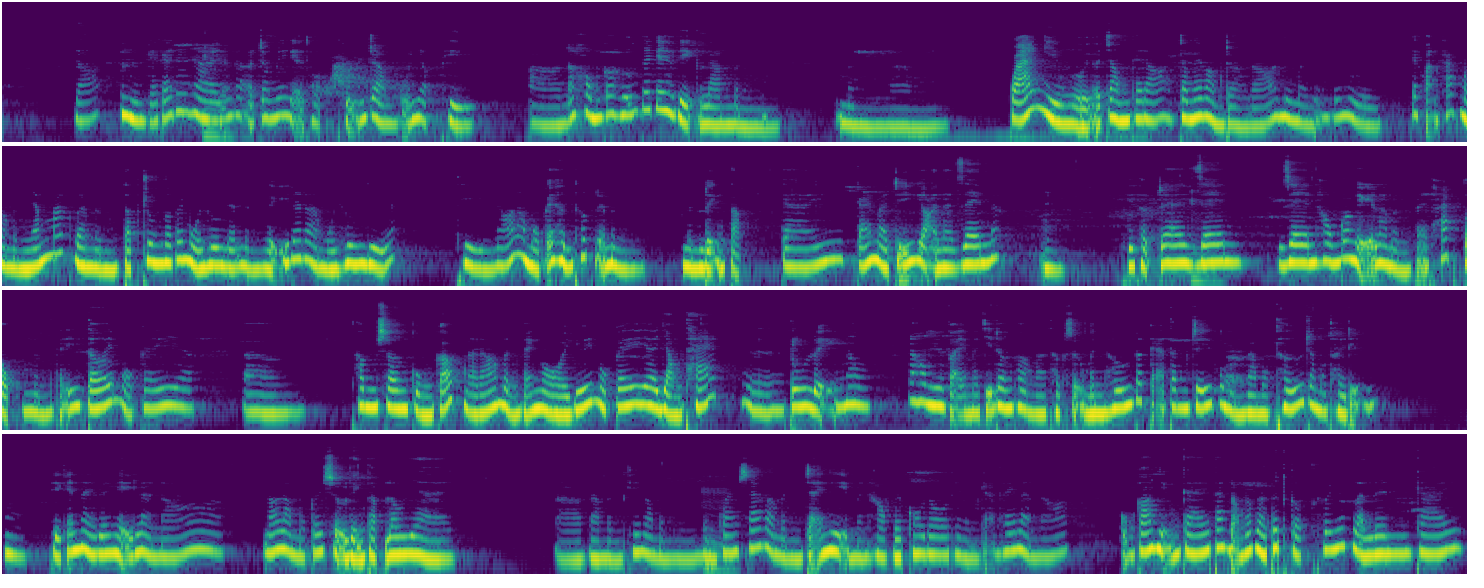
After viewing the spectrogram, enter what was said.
đó cái cái thứ hai đó là ở trong cái nghệ thuật thưởng trầm của Nhật thì uh, nó không có hướng tới cái việc là mình mình um, quá nhiều người ở trong cái đó trong cái vòng tròn đó nhưng mà những cái người cái khoảnh khắc mà mình nhắm mắt và mình tập trung vào cái mùi hương để mình nghĩ đó là mùi hương gì á thì nó là một cái hình thức để mình mình luyện tập cái cái mà trí gọi là gen đó ừ. thì thật ra ừ. gen gen không có nghĩa là mình phải thoát tục mình phải tới một cái uh, thâm sơn cùng cốc nào đó mình phải ngồi dưới một cái dòng thác uh, tu luyện không nó không như vậy mà chỉ đơn thuần là thật sự mình hướng tất cả tâm trí của mình vào một thứ trong một thời điểm ừ. thì cái này tôi nghĩ là nó nó là một cái sự luyện tập lâu dài à, và mình khi mà mình mình ừ. quan sát và mình trải nghiệm mình học về cô đô thì mình cảm thấy là nó cũng có những cái tác động rất là tích cực. Thứ nhất là lên cái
